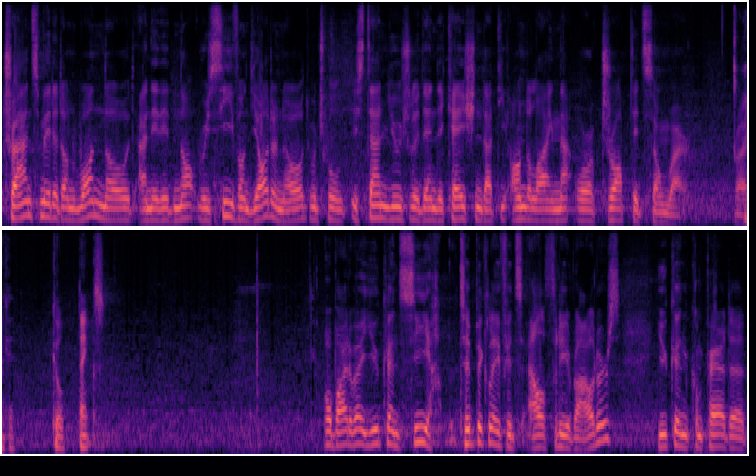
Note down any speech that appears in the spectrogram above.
transmitted on one node and it did not receive on the other node, which will is then usually the indication that the underlying network dropped it somewhere. Okay, cool, thanks. Oh, by the way, you can see typically if it's L3 routers, you can compare the,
